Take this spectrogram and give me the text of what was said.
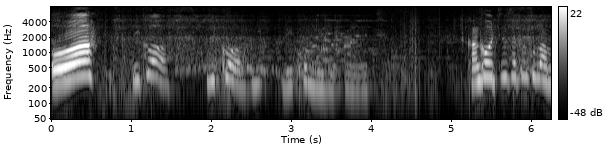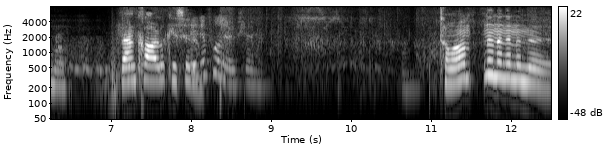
Oo. Rico. Rico. Rico muydu? Evet. Kanka ultini sakın kullanma. Ben karlı keserim. Hedef alıyorum şu an. Tamam. Nı nı nı nı.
